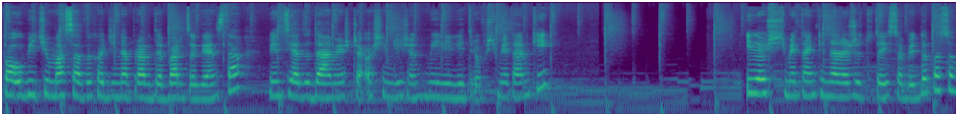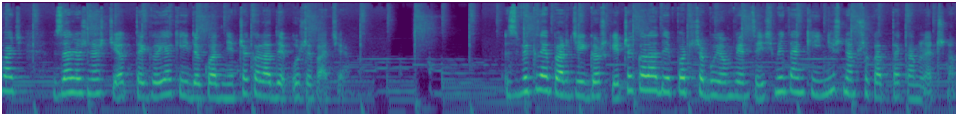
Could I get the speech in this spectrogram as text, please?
Po ubiciu masa wychodzi naprawdę bardzo gęsta, więc ja dodałam jeszcze 80 ml śmietanki. Ilość śmietanki należy tutaj sobie dopasować w zależności od tego, jakiej dokładnie czekolady używacie. Zwykle bardziej gorzkie czekolady potrzebują więcej śmietanki niż na przykład taka mleczna.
